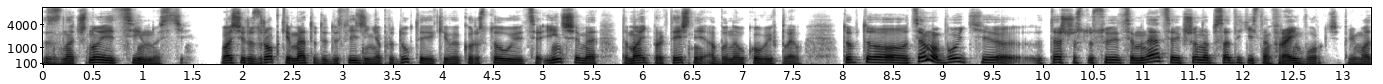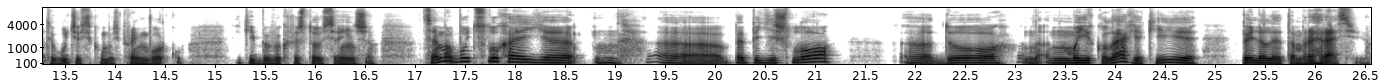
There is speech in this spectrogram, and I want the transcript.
значної цінності. Ваші розробки, методи дослідження продукту, які використовуються іншими та мають практичний або науковий вплив. Тобто, це, мабуть, е, те, що стосується мене, це якщо написати якийсь там фреймворк, чи приймати участь в комусь фреймворку, який би використовувався іншим. Це, мабуть, слухай, е, е, би підійшло е, до моїх колег, які пиляли там регресію.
